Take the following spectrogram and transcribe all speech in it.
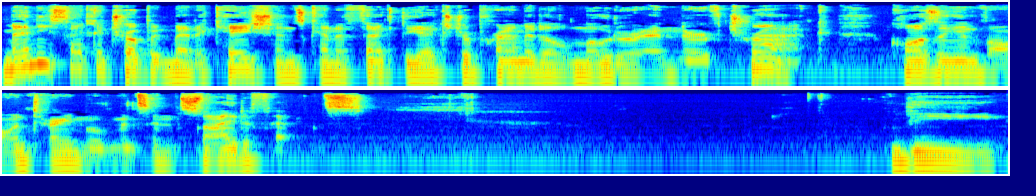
Many psychotropic medications can affect the extrapyramidal motor and nerve tract, causing involuntary movements and side effects. The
